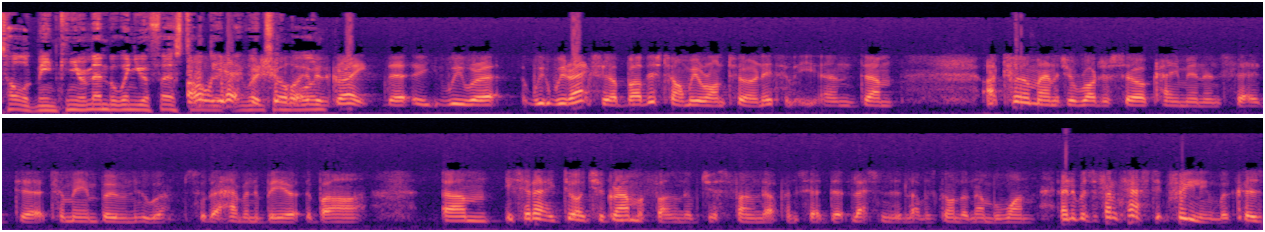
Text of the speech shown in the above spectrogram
told? Mean, can you remember when you were first told? Oh yeah, for sure. It was great. We were we, we, were actually by this time we were on tour in Italy, and um, our tour manager Roger Searle came in and said uh, to me and Boon, who were sort of having a beer at the bar. Um, he said, "Hey, Deutsche Grammophon have just phoned up and said that Lessons in Love has gone to number one," and it was a fantastic feeling because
